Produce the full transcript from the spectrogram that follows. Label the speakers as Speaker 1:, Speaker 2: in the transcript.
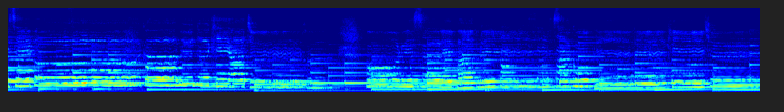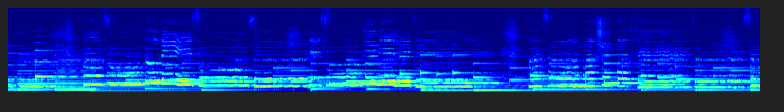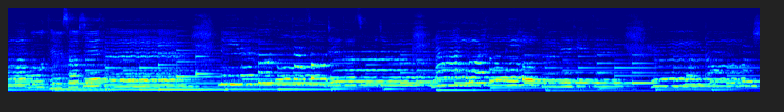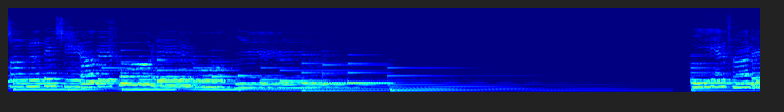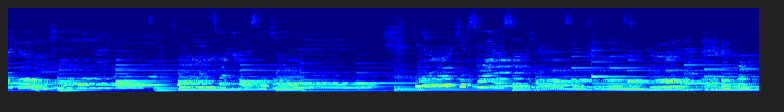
Speaker 1: et c'est beau comme une créature. En lui seul et par lui s'accomplit l'écriture. Par son obéissance et son humilité par sa sa bonté, sa piété. Il est rendu, défendu Dieu. Le seul juste que la terre ait porté.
